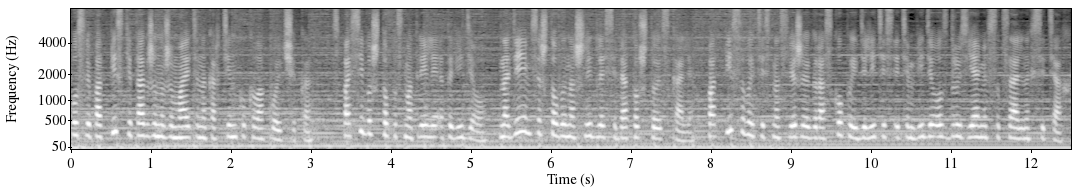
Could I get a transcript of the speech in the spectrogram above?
после подписки также нажимайте на картинку колокольчика. Спасибо, что посмотрели это видео. Надеемся, что вы нашли для себя то, что искали. Подписывайтесь на свежие гороскопы и делитесь этим видео с друзьями в социальных сетях.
